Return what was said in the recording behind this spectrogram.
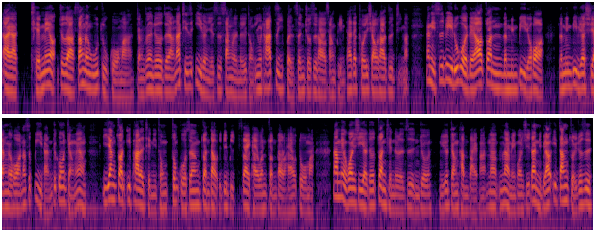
哎呀。钱没有，就是啊，商人无祖国嘛，讲真的就是这样。那其实艺人也是商人的一种，因为他自己本身就是他的商品，他在推销他自己嘛。那你势必如果得要赚人民币的话，人民币比较香的话，那是必然。就跟我讲那样，一样赚一趴的钱，你从中国身上赚到，一定比在台湾赚到的还要多嘛。那没有关系啊，就是赚钱的人是你就你就讲坦白嘛，那那也没关系。但你不要一张嘴就是，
